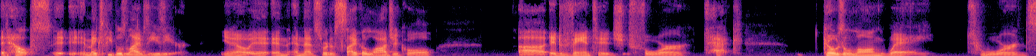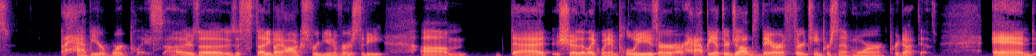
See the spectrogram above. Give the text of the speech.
it helps it, it, makes people's lives easier you know and and that sort of psychological uh, advantage for tech goes a long way towards a happier workplace. Uh, there's a there's a study by oxford university um, that show that like when employees are, are happy at their jobs they are 13% more productive. And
